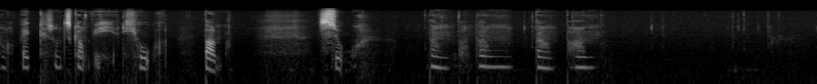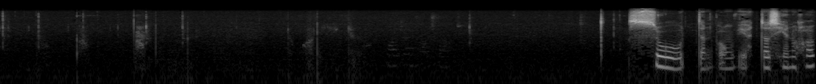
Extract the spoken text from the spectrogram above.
noch weg, sonst kommen wir hier nicht hoch. Bam. So. Bam, bam, bam, bam. So, dann bauen wir das hier noch ab.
